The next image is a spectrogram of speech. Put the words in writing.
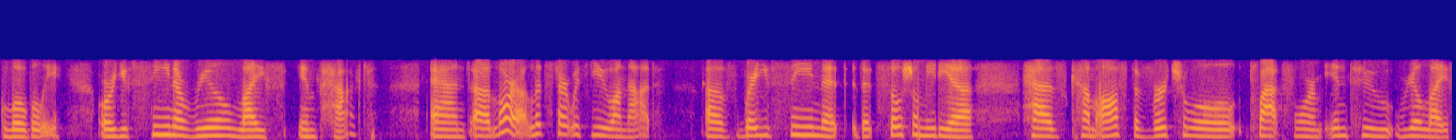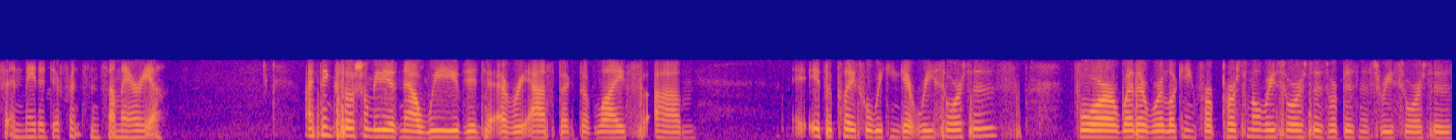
globally, or you've seen a real life impact. And uh, Laura, let's start with you on that, of where you've seen that that social media has come off the virtual platform into real life and made a difference in some area. I think social media is now weaved into every aspect of life. Um, it's a place where we can get resources for whether we're looking for personal resources or business resources.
